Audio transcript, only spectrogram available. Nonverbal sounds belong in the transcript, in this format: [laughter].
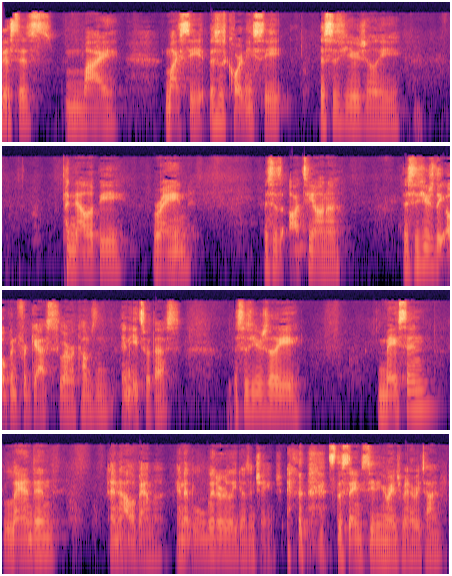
This is my my seat. This is Kourtney's seat. This is usually Penelope, Reign. This is Atiana. This is usually open for guests, whoever comes and, and eats with us. This is usually Mason, Landon, and Alabama. And it literally doesn't change. [laughs] it's the same seating arrangement every time.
